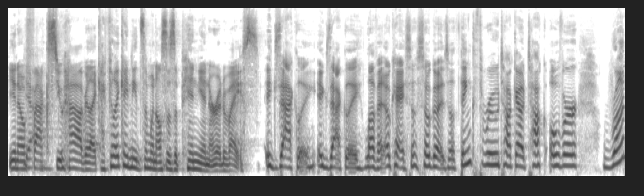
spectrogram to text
you know, Yeah. facts you have. You're like, I feel like I need someone else's opinion or advice. Exactly. Exactly. Love it. Okay. So, so good. So think through, talk out, talk over, run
